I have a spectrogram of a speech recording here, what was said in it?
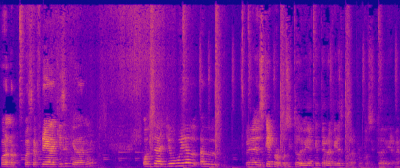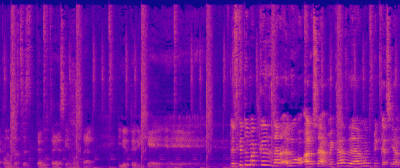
Bueno, pues se friegan, aquí se quedan, ¿eh? O sea, yo voy al, al... Pero es que el propósito de vida, ¿qué te refieres con el propósito de vida? Me preguntaste si te gustaría ser inmortal y yo te dije. Eh, Es que tú me acabas de dar algo, o sea, me acabas de dar una explicación.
